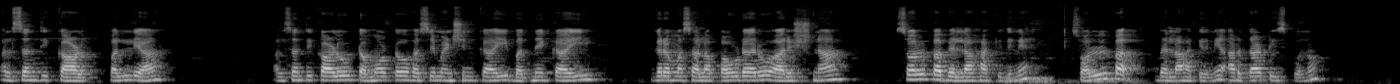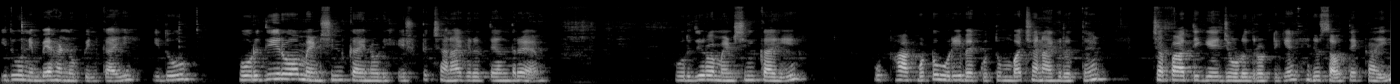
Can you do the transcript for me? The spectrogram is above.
ಅಲಸಂದಿ ಕಾಳು, ಪಲ್ಯ, ಅಲಸಂದಿ ಕಾಳು, ಟೊಮೊಟೊ, ಹಸಿಮೆಣಸಿನ್ಕಾಯಿ, ಬದನೆಕಾಯಿ, ಗರಂ ಮಸಾಲ ಪೌಡರು ಅರಿಶಿನ ಸ್ವಲ್ಪ ಬೆಲ್ಲ ಹಾಕಿದ್ದೀನಿ. ಸ್ವಲ್ಪ ಬೆಲ್ಲ ಹಾಕಿದ್ದೀನಿ, ಅರ್ಧ ಟೀ ಸ್ಪೂನು ಇದು ನಿಂಬೆಹಣ್ಣು ಉಪ್ಪಿನಕಾಯಿ. ಇದು ಹುರಿದಿರೋ ಮೆಣಸಿನ್ಕಾಯಿ ನೋಡಿ, ಎಷ್ಟು ಚೆನ್ನಾಗಿರುತ್ತೆ ಅಂದರೆ ಹುರಿದಿರೋ ಮೆಣಸಿನ್ಕಾಯಿ. ಉಪ್ಪು ಹಾಕ್ಬಿಟ್ಟು ಹುರಿಬೇಕು, ತುಂಬ ಚೆನ್ನಾಗಿರುತ್ತೆ. ಚಪಾತಿಗೆ ಜೋಳದ ರೊಟ್ಟಿಗೆ, ಇದು ಸೌತೆಕಾಯಿ.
